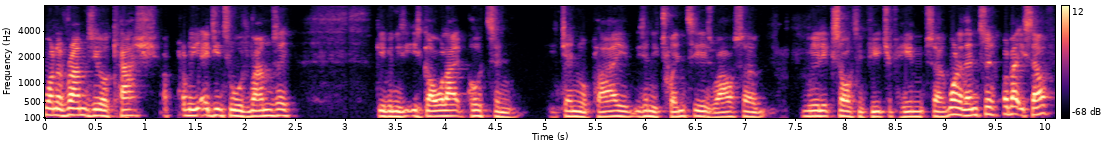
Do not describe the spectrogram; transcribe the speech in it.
one of Ramsey or Cash. I'm probably edging towards Ramsey, given his, his goal output and his general play. He's only 20 as well, so really exciting future for him. So one of them two. What about yourself?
